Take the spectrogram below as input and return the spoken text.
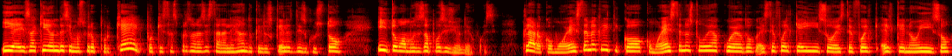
Y es aquí donde decimos, pero ¿por qué? Porque estas personas se están alejando, que los que les disgustó y tomamos esa posición de juez. Claro, como este me criticó, como este no estuvo de acuerdo, este fue el que hizo, este fue el que no hizo,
